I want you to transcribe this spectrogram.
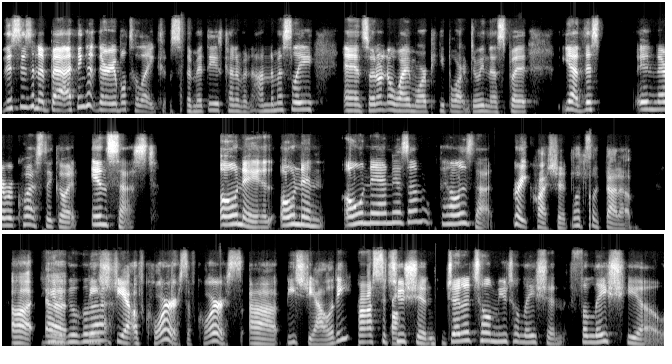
this isn't a bad I think that they're able to like submit these kind of anonymously. And so I don't know why more people aren't doing this, but yeah, this in their request they go at incest, onan, onan, onanism. What the hell is that? Great question. Let's look that up. Uh, uh Google that? bestia, of course, of course. Uh, bestiality, Prostitution, genital mutilation, fellatio.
